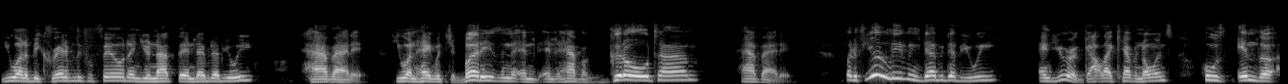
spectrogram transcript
You want to be creatively fulfilled and you're not there in WWE, have at it. You want to hang with your buddies and, and, and have a good old time, have at it. But if you're leaving WWE and you're a guy like Kevin Owens who's in the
